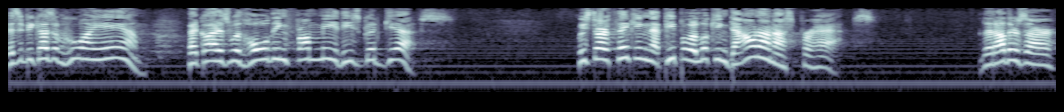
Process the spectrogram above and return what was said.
Is it because of who I am that God is withholding from me these good gifts? We start thinking that people are looking down on us, perhaps. That others are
